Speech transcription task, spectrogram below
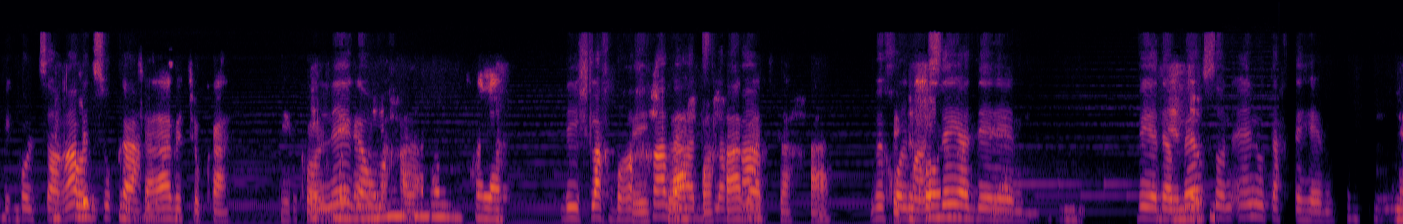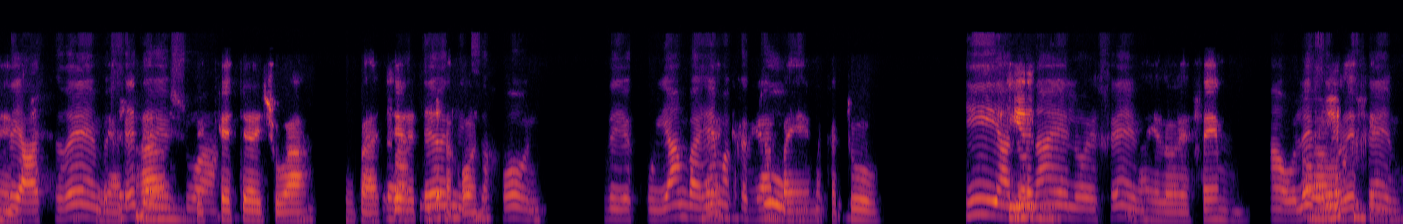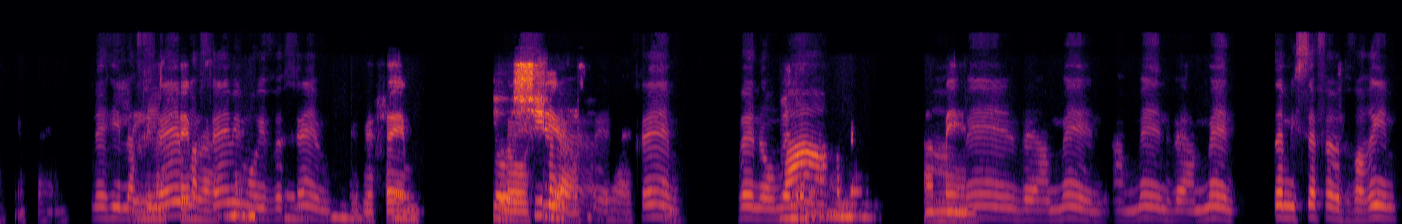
מכל צרה וצוקה, מכל כל נגע ומחלה, וישלח ברכה והצלחה בכל מעשה ידיהם, וידבר שונאינו תחתיהם, ויעטרם בכתר ישועה, בכתר ישועה, ובעטרת ניצחון, ויקוים בהם הכתוב, כי אדוני אלוהיכם, ההולך עמכם, להילחם לכם. עם אויביכם, להושיע אתכם, ונאמר אמן. אמן ואמן, אמן ואמן. זה מספר דברים,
